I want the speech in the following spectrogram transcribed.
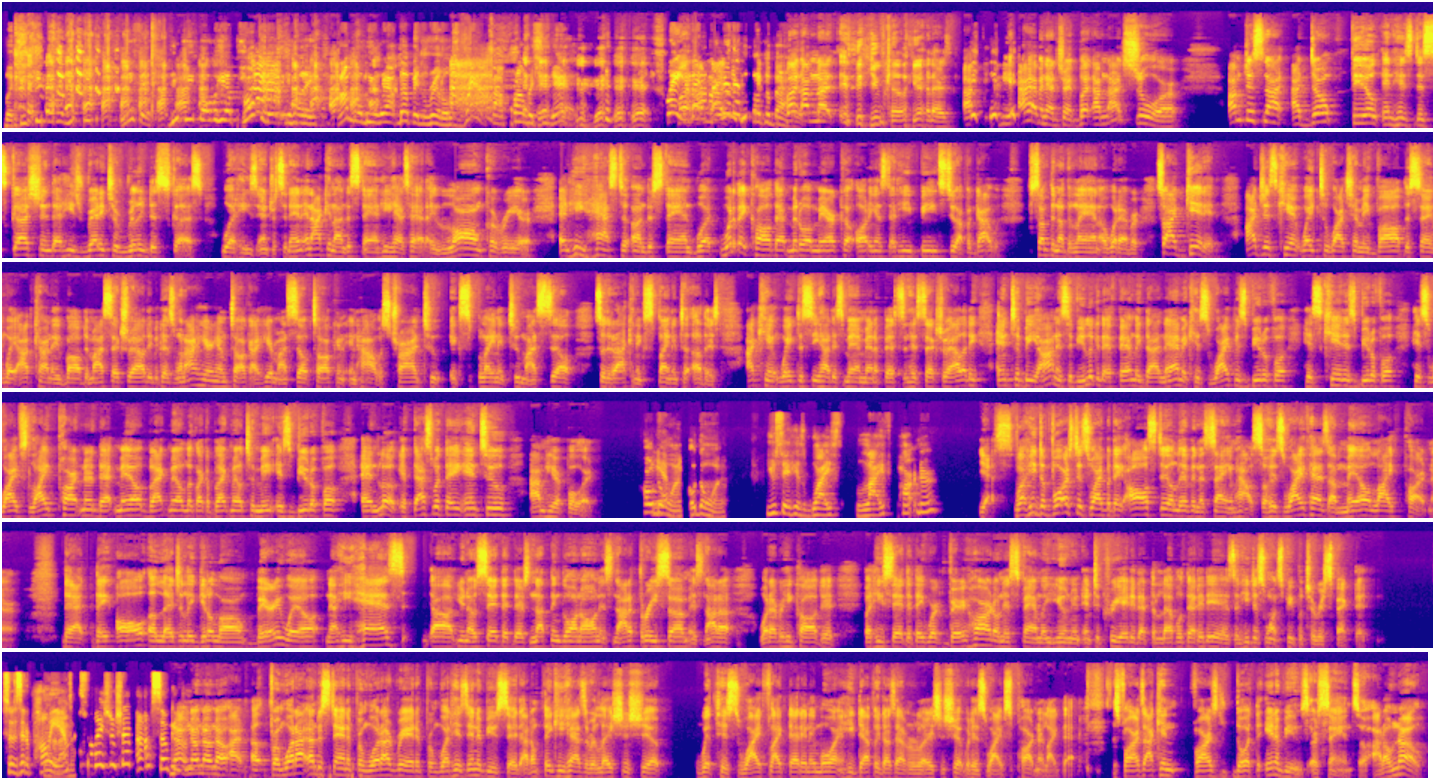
But you keep, on, you keep listen, you keep over here poking at me, honey. I'm gonna be wrapped up in Reynolds wrap. I promise you that. Wait, but, but I'm not, think about but it. I'm not. You yeah, there's. I, I haven't had a train, but I'm not sure. I'm just not. I don't feel in his discussion that he's ready to really discuss what he's interested in. And I can understand he has had a long career and he has to understand what, what do they call that middle America audience that he feeds to? I forgot something of the land or whatever. So I get it. I just can't wait to watch him evolve the same way I've kind of evolved in my sexuality because when I hear him talk, I hear myself talking and how I was trying to explain it to myself so that I can explain it to others. I can't wait to see how this man manifests in his sexuality. And to be honest, if you look at that family dynamic, his wife is beautiful, his kid is beautiful, his wife's life partner, that male, black male, look like a black male to me, is beautiful. And look, if that's what they into, I'm here for it. Hold yep. on, hold on. You said his wife's life partner? Yes. Well, he divorced his wife, but they all still live in the same house. So his wife has a male life partner that they all allegedly get along very well. Now he has, uh, you know, said that there's nothing going on. It's not a threesome. It's not a whatever he called it. But he said that they worked very hard on this family union and to create it at the level that it is, and he just wants people to respect it. So is it a polyamorous relationship? I'm so confused. No, no, no, no. I, uh, from what I understand and from what I read and from what his interview said, I don't think he has a relationship with his wife like that anymore, and he definitely doesn't have a relationship with his wife's partner like that. As far as I can, as far as what the interviews are saying, so I don't know.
